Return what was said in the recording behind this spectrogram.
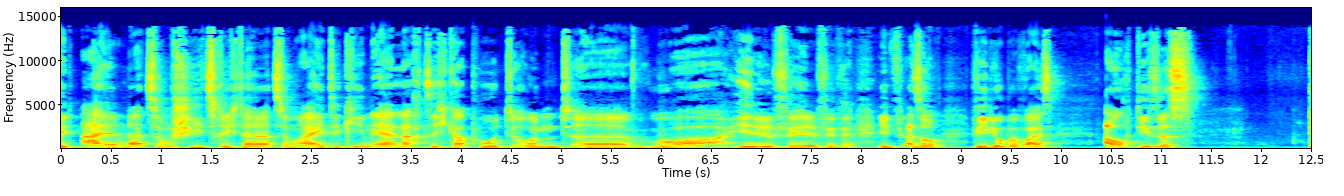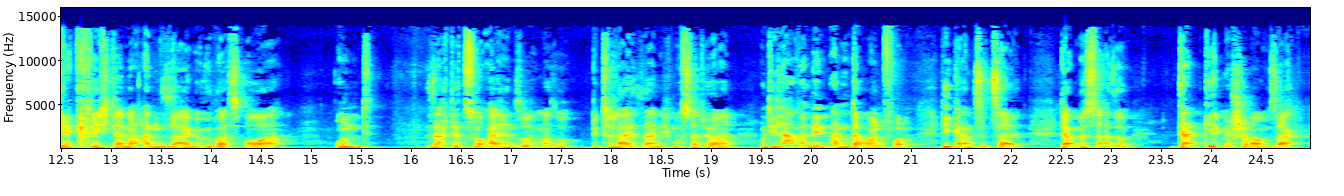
mit allen da zum Schiedsrichter, da zum Aitekin, er lacht sich kaputt und äh, boah, Hilfe, Hilfe, Hilfe. Also Videobeweis, auch dieses, der kriegt ja eine Ansage übers Ohr und sagt er zu allen so immer so, bitte leise sein, ich muss das hören. Und die labern den andauernd voll. Die ganze Zeit. Da müsste, also, das geht mir schon auf den Sack.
